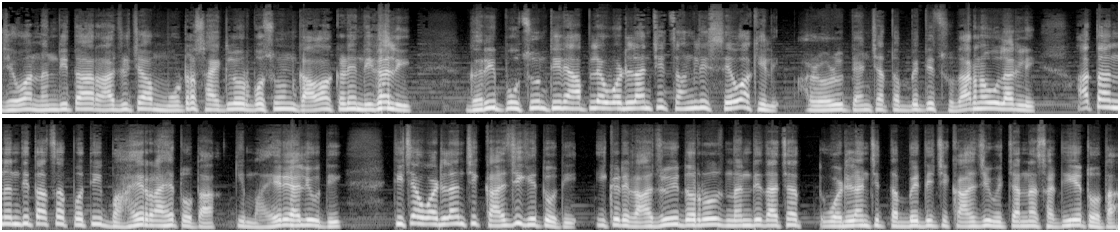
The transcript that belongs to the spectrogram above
जेव्हा नंदिता राजूच्या मोटरसायकलवर बसून गावाकडे निघाली घरी पोचून तिने आपल्या वडिलांची चांगली सेवा केली. हळूहळू त्यांच्या तब्येतीत सुधारणा होऊ लागली. आता नंदिताचा पती बाहेर राहत होता की माहेरी आली होती. तिच्या वडिलांची काळजी घेत होती. इकडे राजूही दररोज नंदिताच्या वडिलांची तब्येतीची काळजी विचारण्यासाठी येत होता.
